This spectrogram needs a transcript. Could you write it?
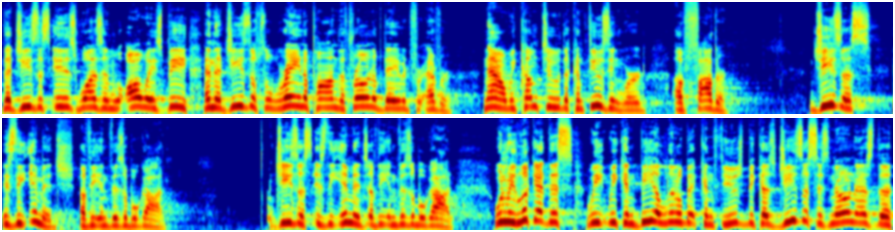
that Jesus is, was, and will always be, and that Jesus will reign upon the throne of David forever. Now we come to the confusing word of Father. Jesus is the image of the invisible God. Jesus is the image of the invisible God. When we look at this, we, we can be a little bit confused because Jesus is known as the,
